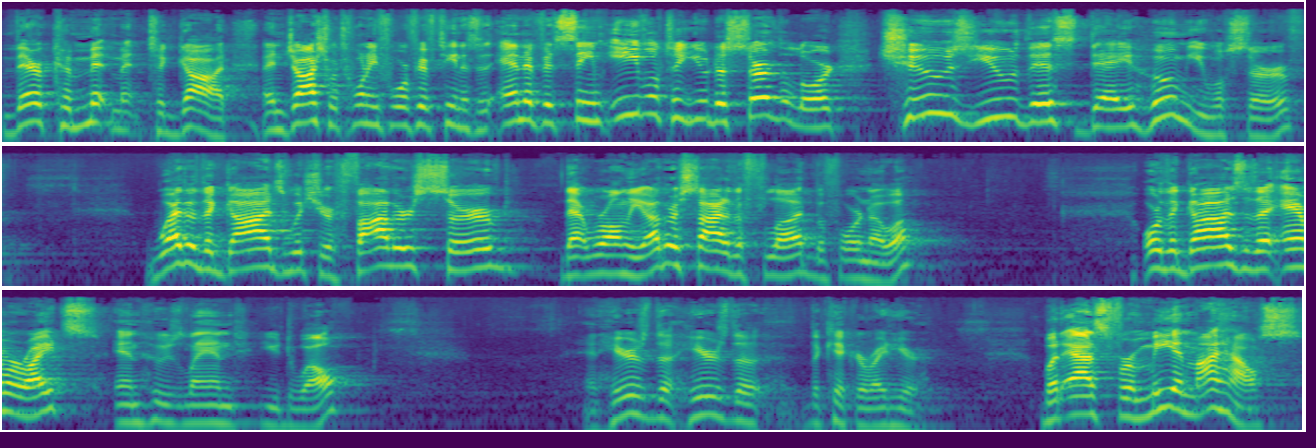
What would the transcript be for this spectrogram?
their commitment to God. And Joshua 24 15, it says, And if it seem evil to you to serve the Lord, choose you this day whom you will serve, whether the gods which your fathers served that were on the other side of the flood before Noah, or the gods of the Amorites in whose land you dwell. And here's the, here's the, the kicker right here. But as for me and my house,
